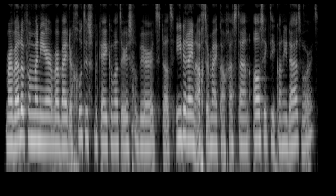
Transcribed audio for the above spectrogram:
Maar wel op een manier waarbij er goed is bekeken wat er is gebeurd. Dat iedereen achter mij kan gaan staan als ik die kandidaat word.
